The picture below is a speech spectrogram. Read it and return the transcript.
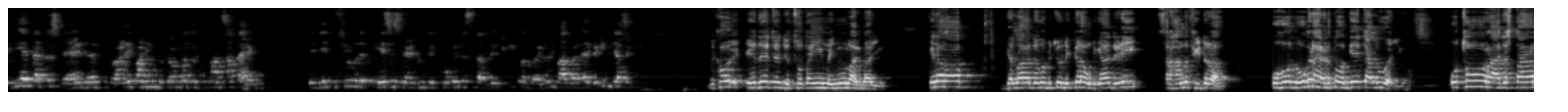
ਕਲੀਅਰ ਕੱਟ ਸਟੈਂਡ ਪੁਰਾਣੇ ਪਾਣੀ ਨੂੰ ਬਚਾਉਣ ਦਾ ਤਾਂ ਮਾਨ ਸਾਹਿਬ ਦਾ ਹੈ ਨਹੀਂ ਤੇ ਜੇ ਤੁਸੀਂ ਉਹ ਇਸ ਸਟੈਂਡ ਨੂੰ ਦੇਖੋਗੇ ਤਾਂ ਸੰਦਰਭ ਦੇ ਵਿੱਚ ਕੀ ਤੁਹਾਨੂੰ ਲੱਗਦਾ ਵੀ ਬਾਰ ਬਾਰ ਗੱਡੀ ਵੀ ਜਾ ਸਕਦੀ ਹੈ ਦੇਖੋ, ਇਹਦੇ ਚ ਜਿੱਥੋਂ ਤਾਈਂ ਮੈਨੂੰ ਲੱਗਦਾ ਜੀ, ਇਹਨਾਂ ਦਾ ਗੱਲਾਂ ਜਦੋਂ ਵਿੱਚੋਂ ਨਿਕਲ ਆਉਂਦੀਆਂ, ਜਿਹੜੀ ਸਰਹੰਦ ਫੀਡਰ ਆ, ਉਹ ਲੋਹਗੜ ਹੈਡ ਤੋਂ ਅੱਗੇ ਚਾਲੂ ਆ ਜੀ ਉਹ। ਉਥੋਂ ਰਾਜਸਥਾਨ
